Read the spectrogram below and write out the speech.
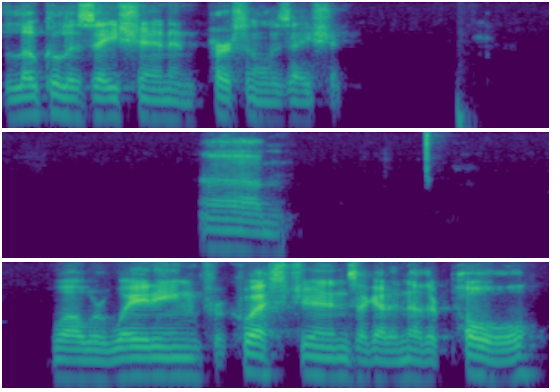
localization and personalization? Um, while we're waiting for questions, I got another poll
